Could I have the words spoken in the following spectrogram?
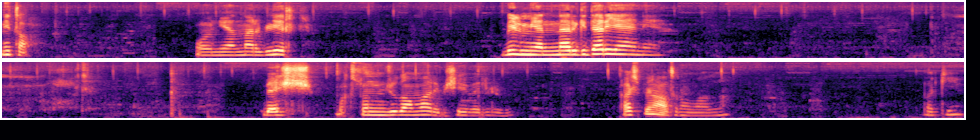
Nita. Oynayanlar bilir. Bilmeyenler gider yani. Beş. Bak sonuncudan var ya bir şey verir bu. Kaç bin altınım var? Bakayım.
